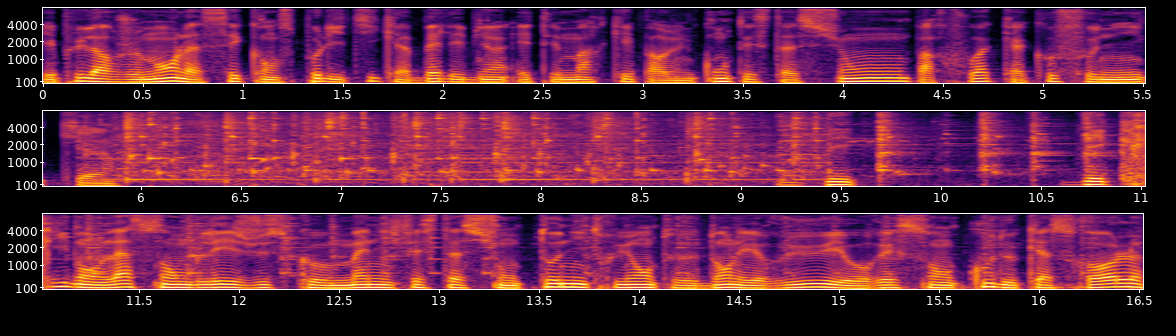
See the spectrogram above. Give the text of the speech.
Et plus largement, la séquence politique a bel et bien été marquée par une contestation, parfois cacophonique. Des cris dans l'Assemblée jusqu'aux manifestations tonitruantes dans les rues et aux récents coups de casserole,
